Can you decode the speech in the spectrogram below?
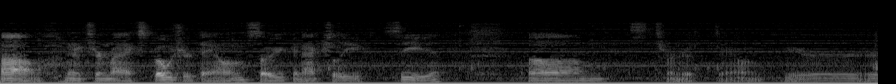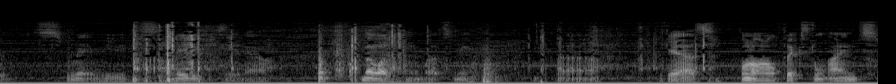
Um, turn my exposure down so you can actually see it. Um, let's turn it down here. Maybe, maybe you can see it now. No thing about me. Uh, yeah, it's, hold on, I'll fix the lines.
